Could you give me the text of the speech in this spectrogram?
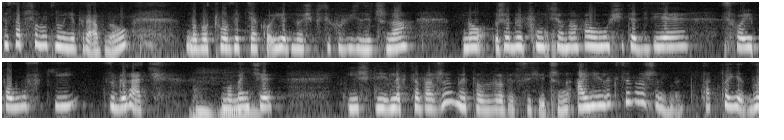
To jest absolutną nieprawdą, no bo człowiek jako jedność psychofizyczna, no żeby funkcjonował, musi te dwie swoje połówki zgrać. W momencie, jeśli lekceważymy to zdrowie psychiczne, a je lekceważymy, bo tak to jest, bo,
